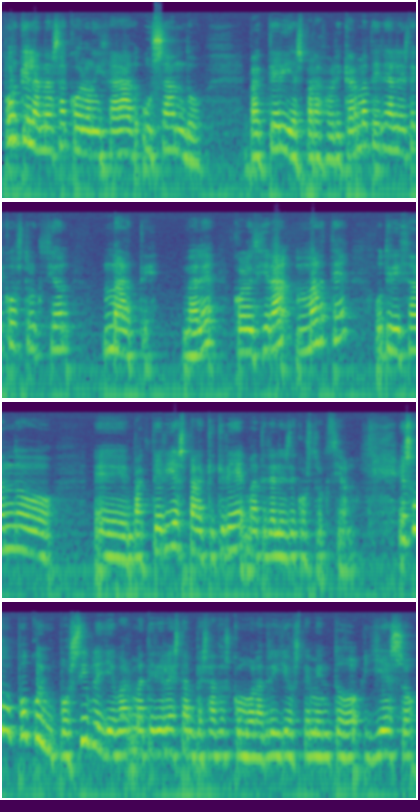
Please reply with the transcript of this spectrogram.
porque la NASA colonizará usando bacterias para fabricar materiales de construcción Marte, ¿vale? Colonizará Marte utilizando eh, bacterias para que cree materiales de construcción. Es un poco imposible llevar materiales tan pesados como ladrillos, cemento, yeso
